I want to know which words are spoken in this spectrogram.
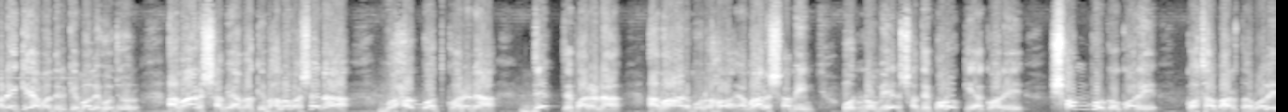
অনেকে আমাদেরকে বলে, হুজুর, আমার স্বামী আমাকে ভালোবাসে না, মোহাব্বত করে না, দেখতে পারে না। আমার মনে হয় আমার স্বামী অন্য মেয়ের সাথে পরকিয়া করে, সম্পর্ক করে কথাবার্তা বলে,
